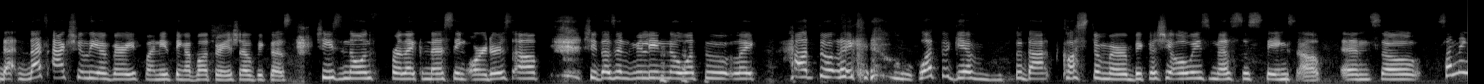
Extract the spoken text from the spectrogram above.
that that's actually a very funny thing about Rachel because she's known for like messing orders up. She doesn't really know what to like how to like what to give to that customer because she always messes things up. And so summing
